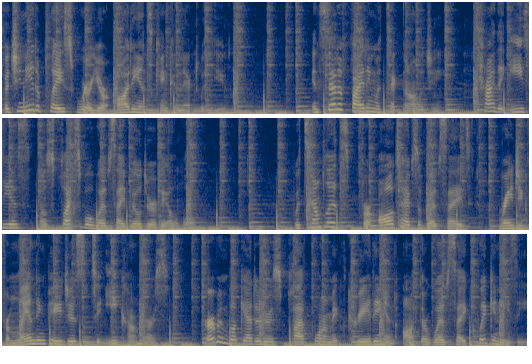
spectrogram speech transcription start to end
but you need a place where your audience can connect with you. Instead of fighting with technology, try the easiest, most flexible website builder available. With templates for all types of websites, ranging from landing pages to e commerce, Urban Book Editor's platform makes creating an author website quick and easy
